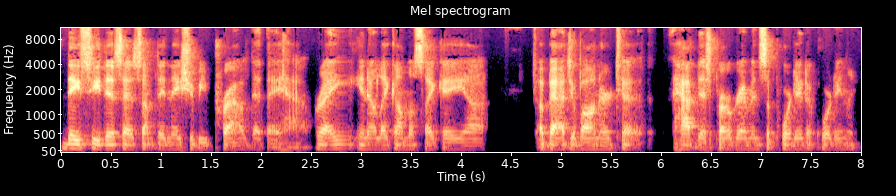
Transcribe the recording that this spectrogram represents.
they see this as something they should be proud that they have, right? You know, like almost like a uh, a badge of honor to have this program and support it accordingly.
